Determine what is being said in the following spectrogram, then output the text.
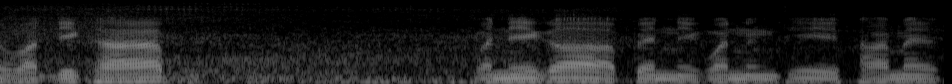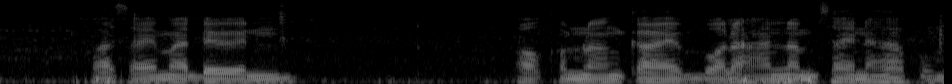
สวัสดีครับ วันนี้ก็เป็นอีกวันหนึ่งที่พาแม่ฟ้าใสมาเดิน ออกกำลังกายบริหารลำไส้นะครับผม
